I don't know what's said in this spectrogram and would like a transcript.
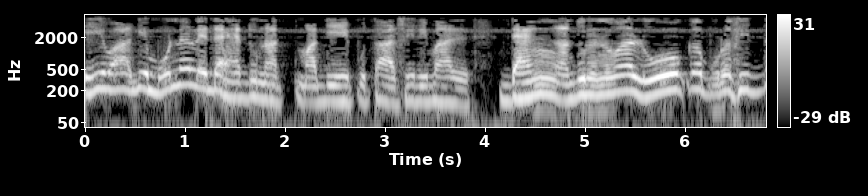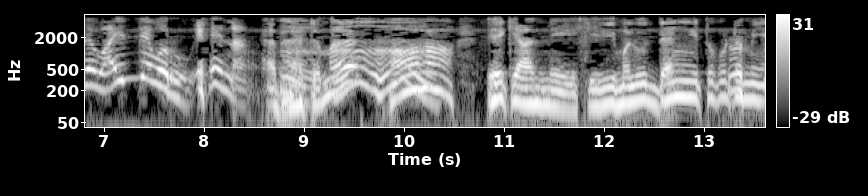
ඒ වාගේ මොන ලෙඩ හැදුනත් මගේ පුතා සිරිමල් දැන් අඳුරනවා ලෝක පුරසිද්ධ වෛද්‍යවරු. එහෙනම් හැබැයිටම ආහා ඒ කියන්නේ සිරිමලු දැන් එතකොට මේ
